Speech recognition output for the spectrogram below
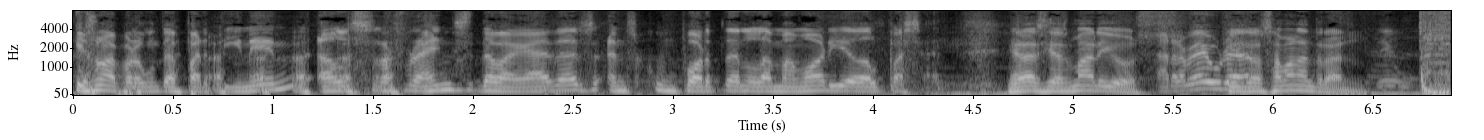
És una pregunta pertinent. Els refranys, de vegades, ens comporten la memòria del passat. Gràcies, Màrius. A reveure. Fins la setmana entrant. Adéu.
